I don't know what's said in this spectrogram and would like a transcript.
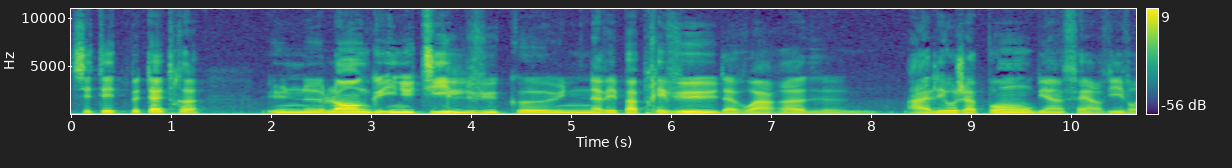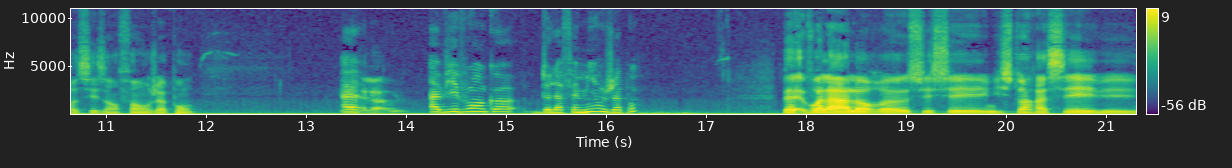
c'était peut-être une langue inutile, vu qu'ils n'avaient pas prévu d'avoir euh, à aller au Japon ou bien faire vivre ses enfants au Japon. Ah, Aviez-vous encore de la famille au Japon? Ben, voilà, alors euh, c'est- c'est une histoire assez euh,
